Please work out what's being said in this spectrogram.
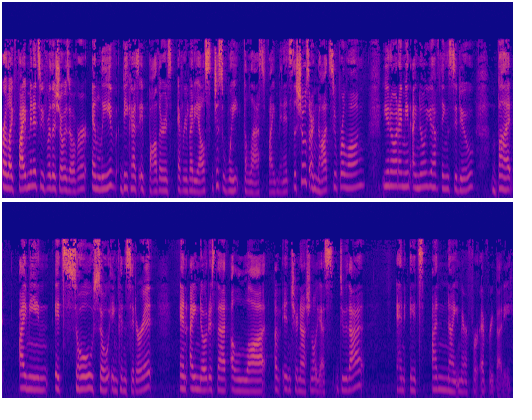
or like five minutes before the show is over and leave because it bothers everybody else. Just wait the last five minutes. The shows are not super long. You know what I mean? I know you have things to do, but I mean, it's so, so inconsiderate. And I noticed that a lot of international guests do that. And it's a nightmare for everybody.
